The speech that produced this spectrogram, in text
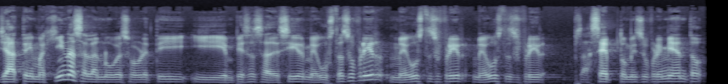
ya te imaginas a la nube sobre ti y empiezas a decir, me gusta sufrir, me gusta sufrir, me gusta sufrir, pues acepto mi sufrimiento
